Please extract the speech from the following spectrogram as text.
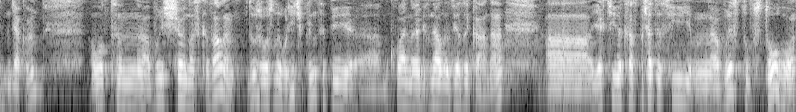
Дякую. От ви щойно сказали дуже важливу річ, в принципі, е, буквально як зняли з язика. Да? Я хотів якраз почати свій виступ з того,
